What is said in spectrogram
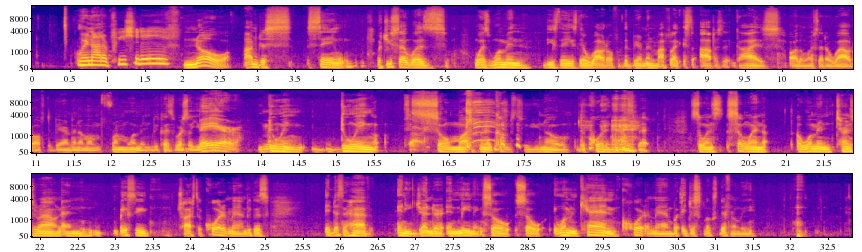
we're not appreciative? No, I'm just saying what you said was was women these days they're wild off of the bare minimum. I feel like it's the opposite. Guys are the ones that are wild off the bare minimum from women because we're so used to Bear. doing doing Sorry. so much when it comes to you know the courting aspect. So when so when a woman turns around and basically tries to court a man because it doesn't have any gender in meaning. So so a woman can court a man, but it just looks differently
